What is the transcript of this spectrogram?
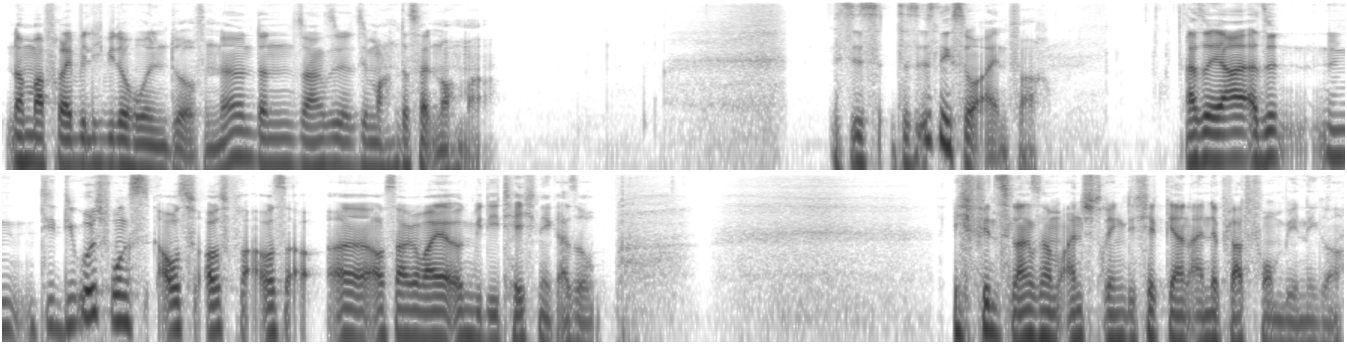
nochmal freiwillig wiederholen dürfen. Ne? Und dann sagen sie, sie machen das halt nochmal. Das ist, das ist nicht so einfach. Also ja, also die, die Ursprungsaussage äh, war ja irgendwie die Technik. Also ich finde es langsam anstrengend. Ich hätte gern eine Plattform weniger.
